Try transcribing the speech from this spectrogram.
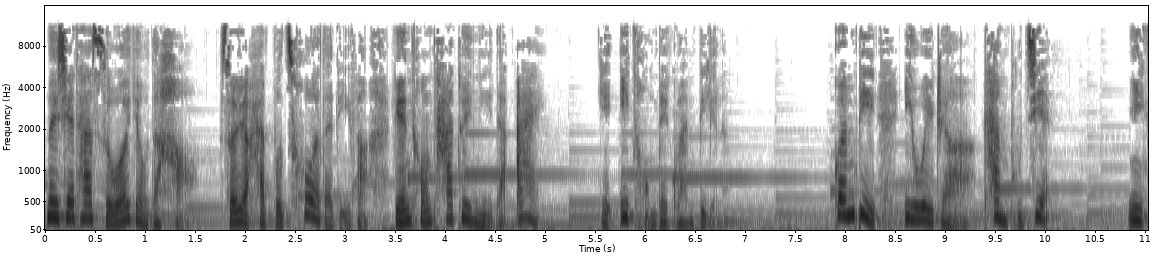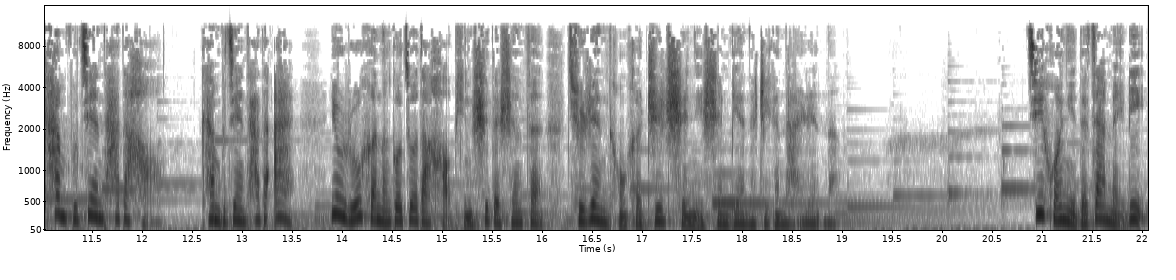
那些他所有的好，所有还不错的地方，连同他对你的爱，也一同被关闭了。关闭意味着看不见，你看不见他的好，看不见他的爱，又如何能够做到好评师的身份去认同和支持你身边的这个男人呢？激活你的赞美力，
